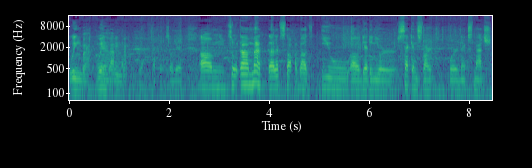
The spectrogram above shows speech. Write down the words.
Wing back. Wing yeah, back. Wing back. Yeah. Okay. So there. Um. So uh, Matt, uh, let's talk about you uh, getting your second start for next match.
